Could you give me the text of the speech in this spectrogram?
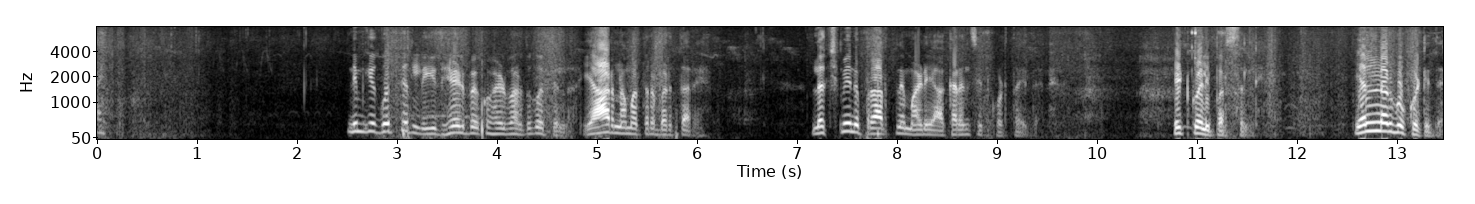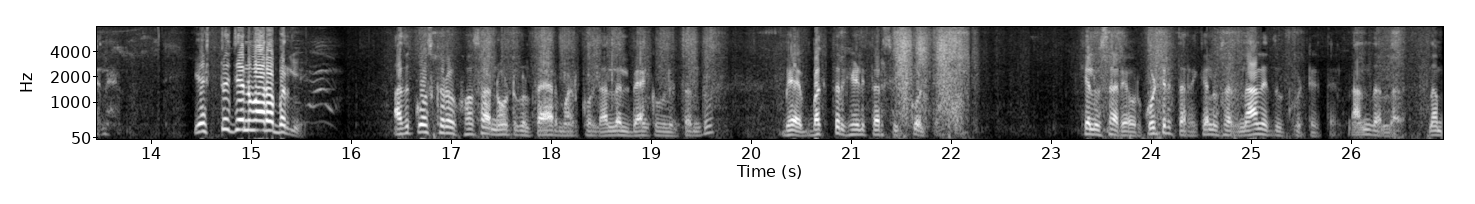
ಆಯ್ತು. ನಿಮಗೆ ಗೊತ್ತಿರಲಿ, ಇದು ಹೇಳಬೇಕು ಹೇಳಬಾರ್ದು ಗೊತ್ತಿಲ್ಲ. ಯಾರು ನಮ್ಮ ಹತ್ರ ಬರ್ತಾರೆ? ಲಕ್ಷ್ಮೀನ ಪ್ರಾರ್ಥನೆ ಮಾಡಿ ಆ ಕರೆನ್ಸಿ ಕೊಡ್ತಾ ಇದ್ದೇನೆ. ಇಟ್ಕೊಳ್ಳಿ ಪರ್ಸಲ್ಲಿ. ಎಲ್ಲರಿಗೂ ಕೊಟ್ಟಿದ್ದೇನೆ. ಎಷ್ಟು ಜನವಾರ ಬರಲಿ? ಅದಕ್ಕೋಸ್ಕರ ಹೊಸ ನೋಟುಗಳು ತಯಾರು ಮಾಡ್ಕೊಂಡು ಅಲ್ಲಲ್ಲಿ ಬ್ಯಾಂಕುಗಳಿಂದ ತಂದು ಬೇ, ಭಕ್ತರಿಗೆ ಹೇಳಿ ತರಿಸಿ ಇಟ್ಕೊಳ್ತೇನೆ. ಕೆಲವು ಸಾರಿ ಅವ್ರು ಕೊಟ್ಟಿರ್ತಾರೆ, ಕೆಲವು ಸಾರಿ ನಾನೇ ದುಡ್ಡು ಕೊಟ್ಟಿರ್ತೇನೆ. ನಂದಲ್ಲ, ನಮ್ಮ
